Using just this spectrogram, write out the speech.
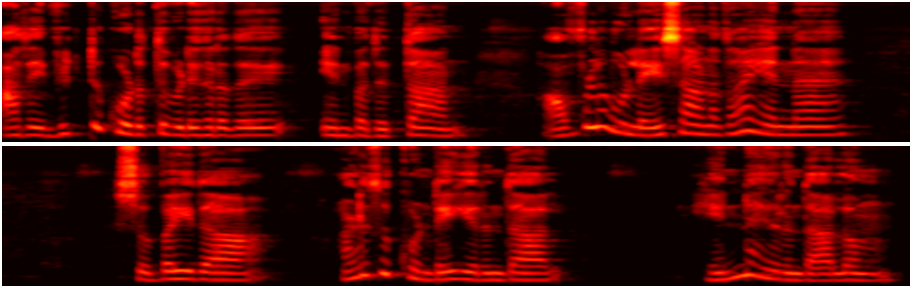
அதை விட்டு கொடுத்து விடுகிறது என்பது தான் அவ்வளவு லேசானதா என்ன? சுபைதா அழுது கொண்டே இருந்தாள். என்ன இருந்தாலும்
